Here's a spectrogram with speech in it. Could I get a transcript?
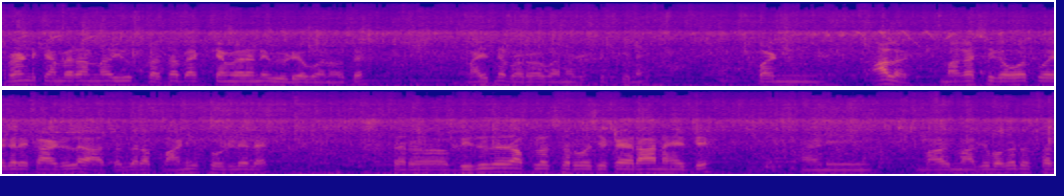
फ्रंट कॅमेरा न यूज करता बॅक कॅमेराने व्हिडिओ बनवतो आहे माहीत नाही बरोबर बनवत असेल की नाही. पण आलो आहे मागाशी गवत वगैरे काढलं आता जरा पाणी सोडलेलं आहे. तर भिजू देत आपलं सर्व जे काही रान आहे ते. आणि मा मागे बघत असाल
